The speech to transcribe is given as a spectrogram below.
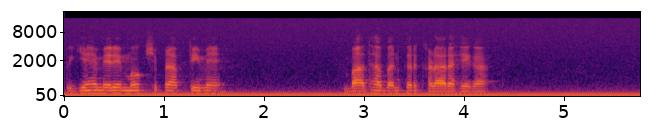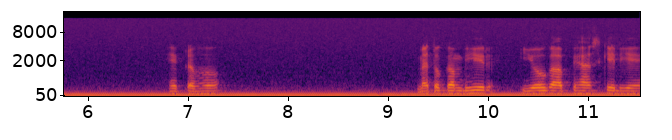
तो यह मेरे मोक्ष प्राप्ति में बाधा बनकर खड़ा रहेगा। हे प्रभु, मैं तो गंभीर योग अभ्यास के लिए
